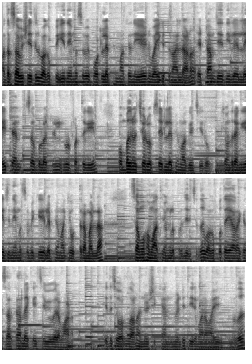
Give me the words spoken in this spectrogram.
മദ്രസ വിഷയത്തിൽ വകുപ്പ് ഈ നിയമസഭ പോർട്ടൽ ലഭ്യമാക്കുന്നത് ഏഴിന് വൈകിട്ട് നാലിലാണ് എട്ടാം തീയതിയിലെ ലൈറ്റ് ആൻസർ ബുള്ളറ്റിനിൽ ഉൾപ്പെടുത്തുകയും ഒമ്പതിന് ഉച്ചയോടെ വെബ്സൈറ്റിൽ ലഭ്യമാക്കുകയും ചെയ്തു. മുഖ്യമന്ത്രി അംഗീകരിച്ച നിയമസഭയ്ക്ക് ലഭ്യമാക്കിയ ഉത്തരമല്ല സമൂഹ മാധ്യമങ്ങളിൽ പ്രചരിച്ചത് വകുപ്പ് തയ്യാറാക്കിയ സർക്കാരിലേക്ക് അയച്ച വിവരമാണ്. ഇത് ചോർന്നതാണ് അന്വേഷിക്കാൻ വേണ്ടി തീരുമാനമായിരിക്കുന്നത്.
